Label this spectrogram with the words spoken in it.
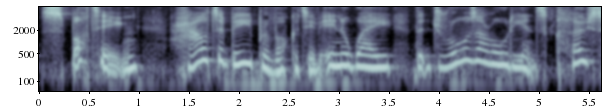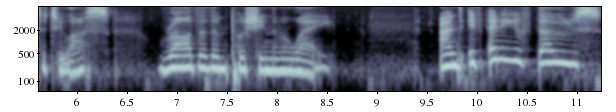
spotting how to be provocative in a way that draws our audience closer to us rather than pushing them away. And if any of those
